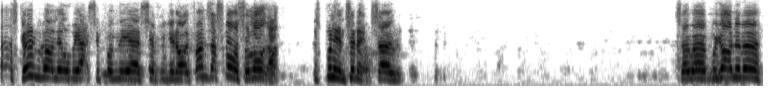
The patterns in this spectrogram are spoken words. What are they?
That's good. We got a little reaction from the uh, Sheffield United fans. That's nice. I like that. It's brilliant, isn't it? So, so uh, we got another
